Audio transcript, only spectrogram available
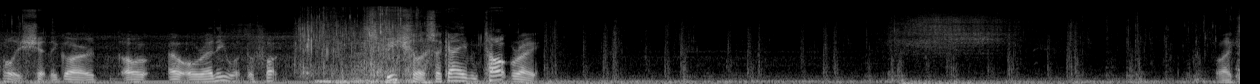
Holy shit, they got out already? What the fuck? Speechless, I can't even talk right. Why'd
